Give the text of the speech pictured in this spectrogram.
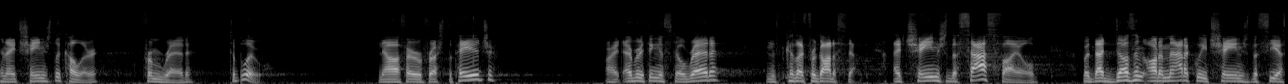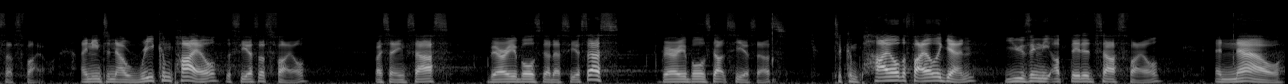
and I change the color from red to blue. Now if I refresh the page, all right, everything is still red, and it's because I forgot a step. I changed the Sass file, but that doesn't automatically change the CSS file. I need to now recompile the CSS file by saying sass variables.scss variables.css to compile the file again using the updated Sass file. And now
